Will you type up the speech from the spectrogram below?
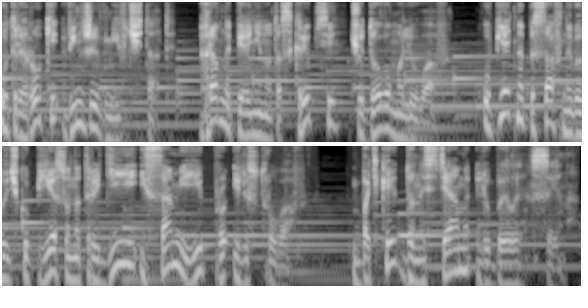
У три роки він же вмів читати. Грав на піаніно та скрипці, чудово малював. У п'ять написав невеличку п'єсу на три дії і сам її проілюстрував. Батьки донестями любили сина.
